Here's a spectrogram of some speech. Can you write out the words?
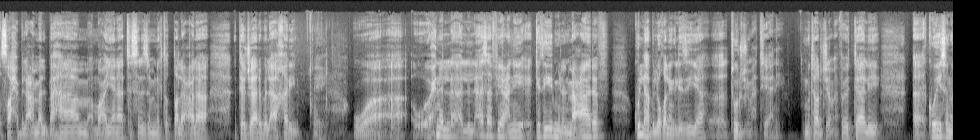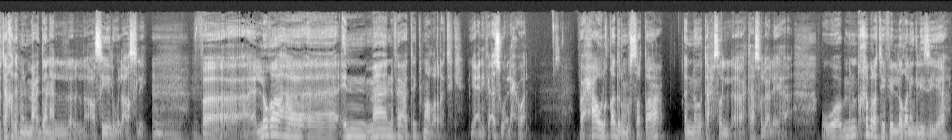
صاحب العمل مهام معينة تستلزم إنك تطلع على تجارب الآخرين. و- وإحنا لل- للأسف يعني كثير من المعارف كلها باللغة الإنجليزية ترجمت يعني مترجمة فبالتالي كويس إنه تاخذها من معدنها ال- الأصيل والأصلي. فاللغة آه، إن ما نفعتك ما ضرتك يعني في أسوأ الأحوال. فحاول قدر المستطاع إنه تحصل تحصل عليها. ومن خبرتي في اللغة الإنجليزية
